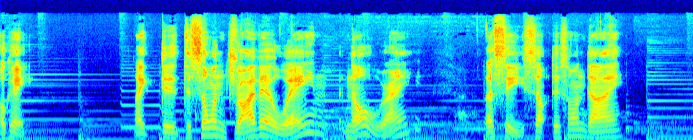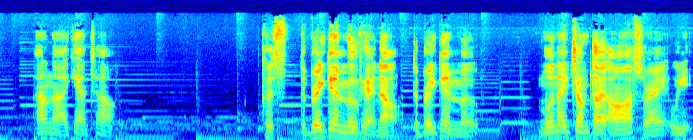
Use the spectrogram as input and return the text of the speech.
Okay. Like, did, did someone drive it away? No, right? Let's see. So, did someone die? I don't know. I can't tell. Cause the brig didn't move here. No, the brig didn't move. Moon Knight jumped off, right? We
